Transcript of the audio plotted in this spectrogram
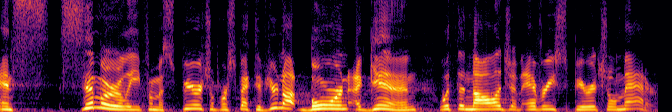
And similarly, from a spiritual perspective, you're not born again with the knowledge of every spiritual matter.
